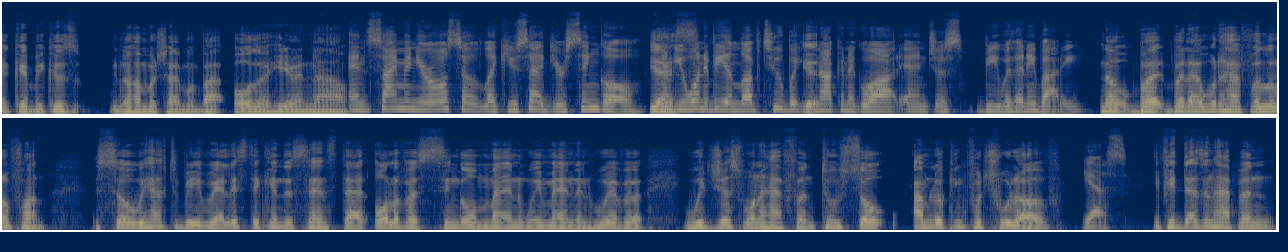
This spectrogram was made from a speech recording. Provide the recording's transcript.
okay because you know how much I'm about all the here and now. And Simon, you're also, like you said, you're single. And Yes. you want to be in love too, but you're not going to go out and just be with anybody. No, but but I would have a little fun. So we have to be realistic in the sense that all of us single men, women, and whoever, we just want to have fun too. So I'm looking for true love. Yes. if it doesn't happen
